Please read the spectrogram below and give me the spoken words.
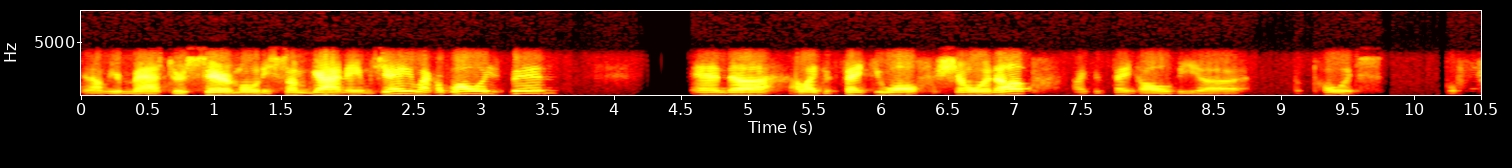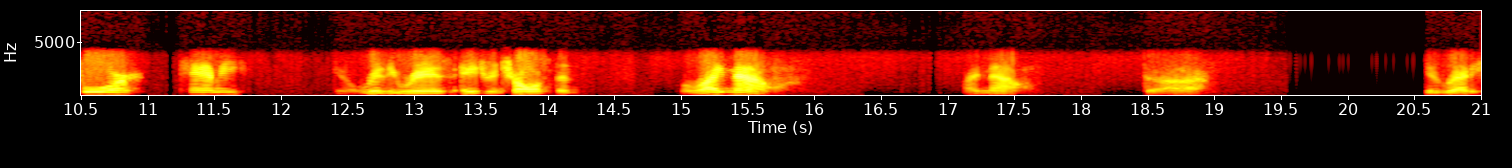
And I'm your master of ceremony, some guy named Jay, like I've always been. And uh, I'd like to thank you all for showing up. I'd like to thank all the, uh, poets before Tammy, you know, Rizzy Riz, Adrienne Charleston. But right now, right now, to, uh, get ready.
